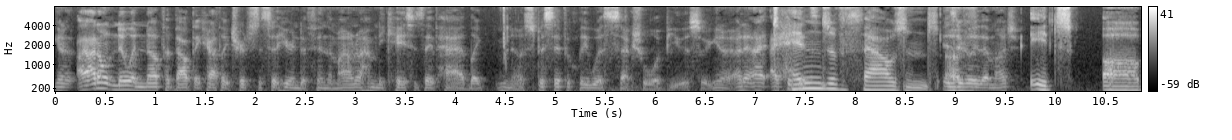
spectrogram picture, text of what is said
Gonna, I I don't know enough about the Catholic Church to sit here and defend them. I don't know how many cases they've had, like you know, specifically with sexual abuse or you know. And I, I think tens of thousands is of it really that much? it's a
